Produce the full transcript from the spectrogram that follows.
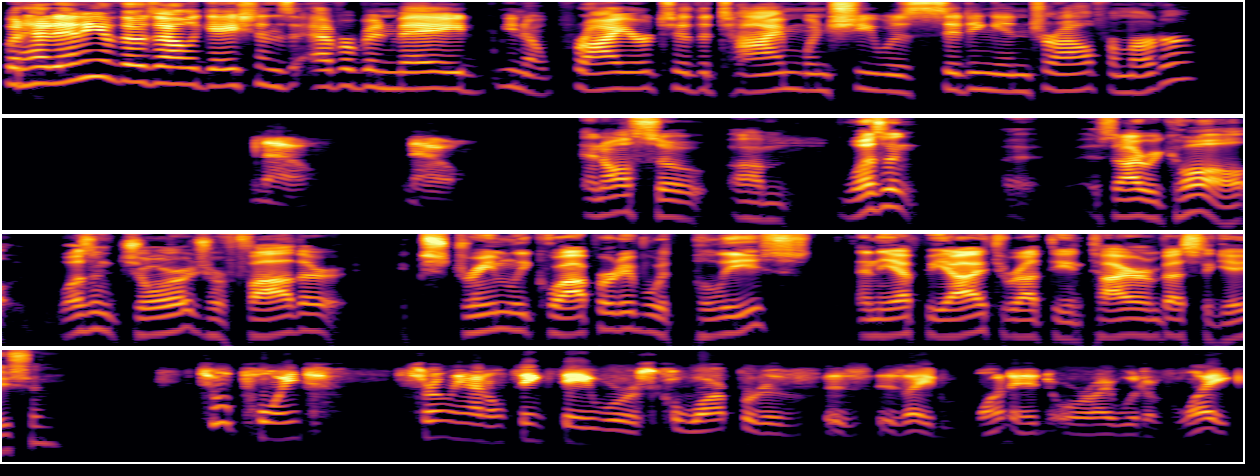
But had any of those allegations ever been made you know prior to the time when she was sitting in trial for murder? No. No and also um, wasn't, uh, as I recall, wasn't George, her father, extremely cooperative with police and the FBI throughout the entire investigation? To a point. Certainly, I don't think they were as cooperative as, as I'd wanted or I would have liked.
